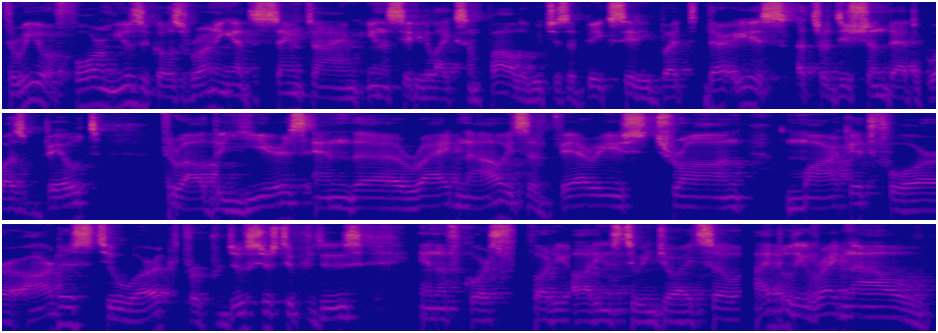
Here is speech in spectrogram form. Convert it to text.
three or four musicals running at the same time in a city like sao paulo which is a big city but there is a tradition that was built throughout the years and uh, right now it's a very strong market for artists to work for producers to produce and of course for the audience to enjoy it. So I believe right now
